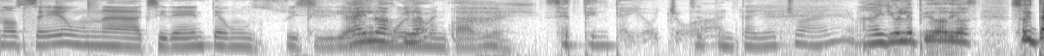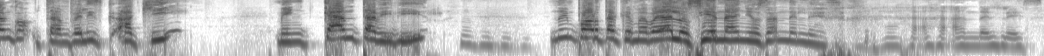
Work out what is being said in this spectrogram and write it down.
no sé, un accidente, un suicidio, Ay, algo lo- muy lo- lamentable. 78. 78 años. Ay, yo le pido a Dios. Soy tan, tan feliz aquí. Me encanta vivir. No importa que me vaya a los 100 años, ándenles. Ándenles.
